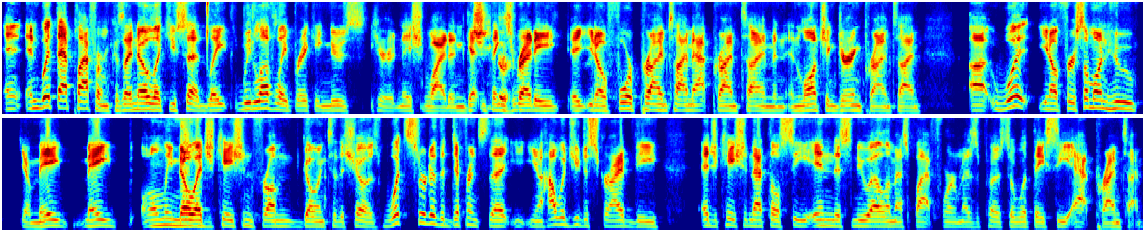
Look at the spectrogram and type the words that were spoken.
And, and with that platform, because I know, like you said, late we love late breaking news here at Nationwide and getting sure. things ready, eh, you know, for prime time at prime time and, and launching during prime time. Uh, what you know, for someone who you know may may only know education from going to the shows, what's sort of the difference that you know? How would you describe the education that they'll see in this new LMS platform as opposed to what they see at primetime?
